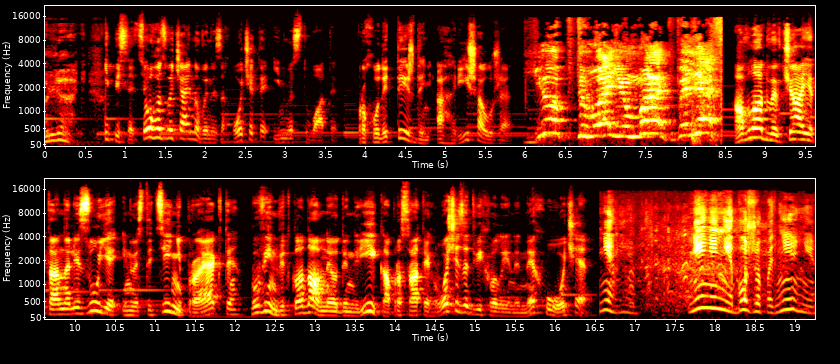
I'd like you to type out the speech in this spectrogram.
Блять. І після цього, звичайно, ви не захочете інвестувати. Проходить тиждень, а гріша уже. Ёб твою мать, блядь! А Влад вивчає та аналізує інвестиційні проекти, бо він відкладав не один рік, а просрати гроші за дві хвилини не хоче. Не, не, не, не, боже не, не.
